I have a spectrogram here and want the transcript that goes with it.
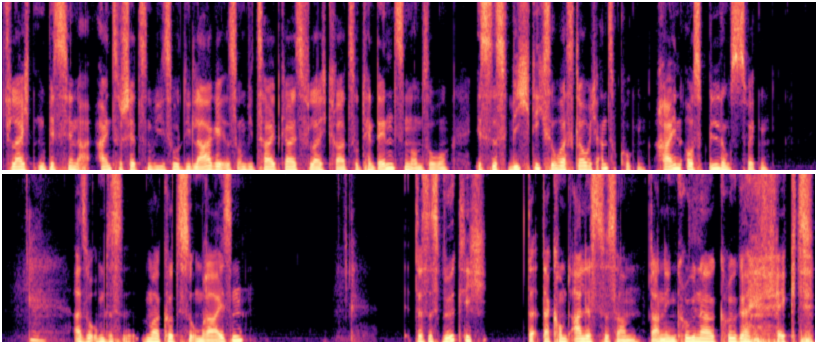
vielleicht ein bisschen einzuschätzen, wie so die Lage ist und wie Zeitgeist vielleicht gerade so Tendenzen und so, ist es wichtig, sowas, glaube ich, anzugucken. Rein aus Bildungszwecken. Hm. Also, um das mal kurz zu umreißen, das ist wirklich, da, da kommt alles zusammen. Dann den grüner Krüger-Effekt.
